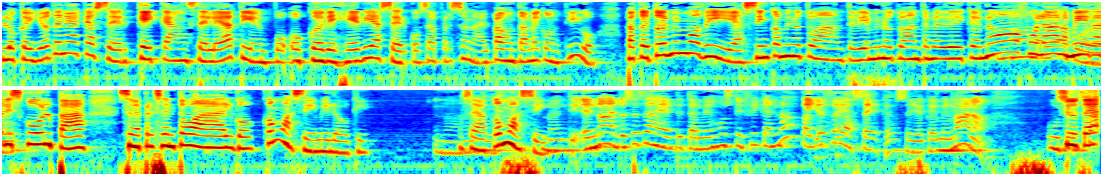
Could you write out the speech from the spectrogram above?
lo que yo tenía que hacer, que cancelé a tiempo o que dejé de hacer cosa personal para juntarme contigo. Para que tú el mismo día, cinco minutos antes, diez minutos antes, me dedique, no, No, no fulano, a mira, poder". disculpa, se me presentó algo. ¿Cómo así, mi Loki? No, O sea, entiendo. ¿cómo así? No, eh, no, entonces esa gente también justifica, no, que yo soy así, que soy yo, que mi hermano. Si usted es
